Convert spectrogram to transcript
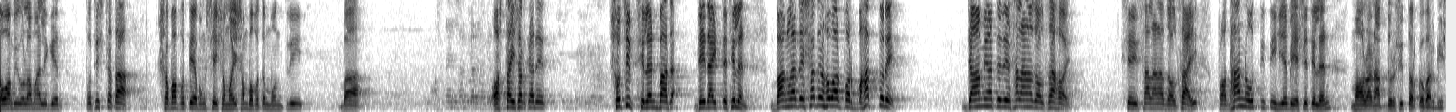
আওয়ামী ওলামা লীগের প্রতিষ্ঠাতা, সভাপতি এবং সেই সময় সম্ভবত মন্ত্রী বা অস্থায়ী সরকারের সচিব ছিলেন বা যে দায়িত্বে ছিলেন। বাংলাদেশ স্বাধীন হওয়ার পর বাহাত্তরে জামিয়াতে যে সালানা জলসা হয়, সেই সালানা জলসায় প্রধান অতিথি হিসেবে এসেছিলেন মৌলানা আব্দুর রশিদ তর্কবার্গিস।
